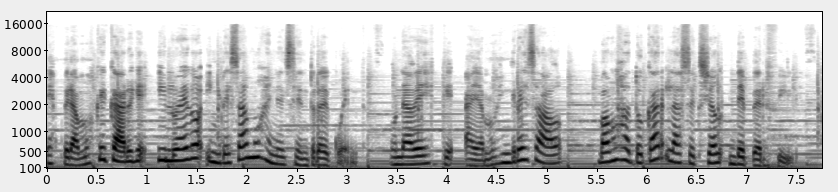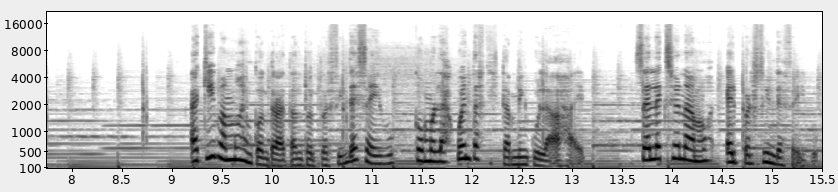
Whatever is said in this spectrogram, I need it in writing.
Esperamos que cargue y luego ingresamos en el centro de cuentas. Una vez que hayamos ingresado, vamos a tocar la sección de perfiles. Aquí vamos a encontrar tanto el perfil de Facebook como las cuentas que están vinculadas a él. Seleccionamos el perfil de Facebook.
